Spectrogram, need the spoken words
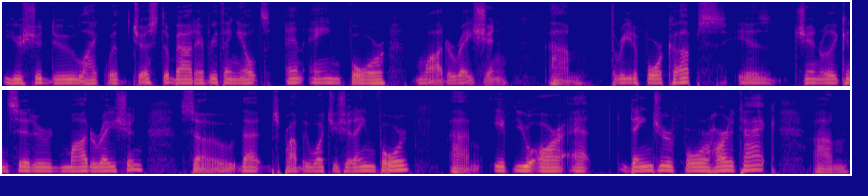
you should do like with just about everything else and aim for moderation. Um, three to four cups is generally considered moderation. So that's probably what you should aim for. Um, if you are at danger for heart attack, um,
